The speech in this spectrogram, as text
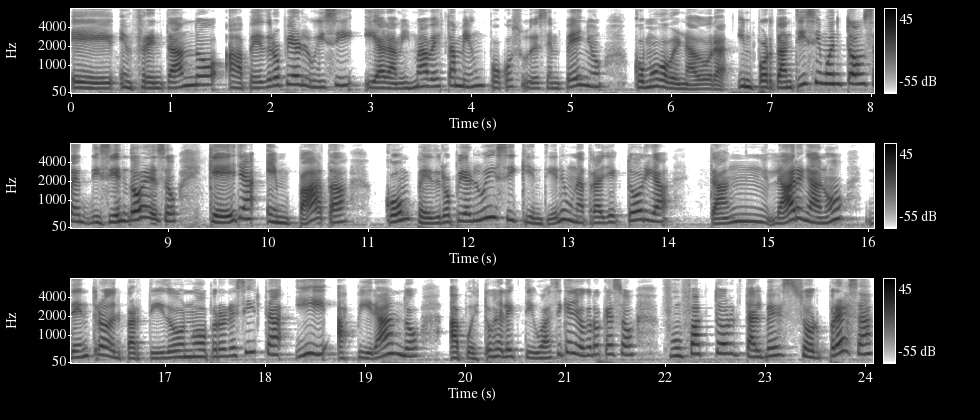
eh, enfrentando a Pedro Pierluisi y a la misma vez también un poco su desempeño como gobernadora. Importantísimo entonces, diciendo eso, que ella empata con Pedro Pierluisi, quien tiene una trayectoria tan larga, ¿no? Dentro del Partido Nuevo Progresista y aspirando a puestos electivos. Así que yo creo que eso fue un factor tal vez sorpresa,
